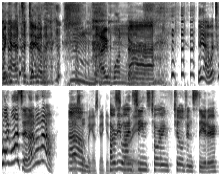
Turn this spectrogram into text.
we had to do. I wonder. Uh, yeah, which one was it? I don't know. I was Um, hoping I was going to get Harvey the story. Weinstein's touring children's theater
